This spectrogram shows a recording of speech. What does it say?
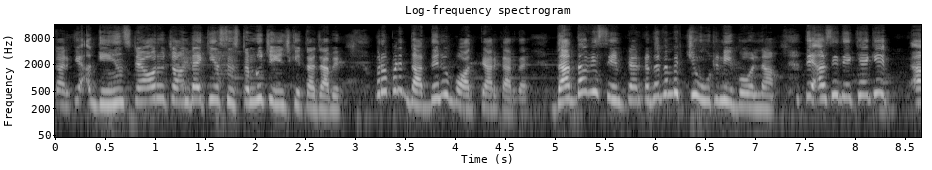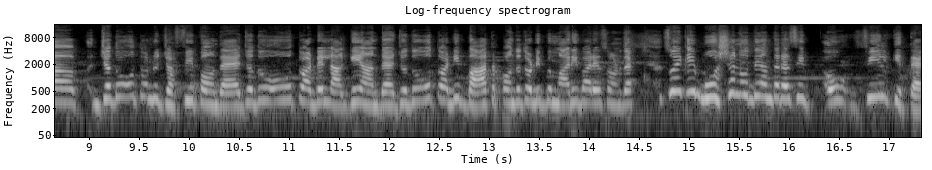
ਕਰਕੇ ਅਗੇਂਸਟ ਹੈ ਔਰ ਉਹ ਚਾਹੁੰਦਾ ਹੈ ਕਿ ਇਸ ਸਿਸਟਮ ਨੂੰ ਚੇਂਜ ਕੀਤਾ ਜਾਵੇ। ਪਰ ਉਹ ਆਪਣੇ ਦਾਦੇ ਨੂੰ ਬਹੁਤ ਪਿਆਰ ਕਰਦਾ ਹੈ। ਦਾਦਾ ਵੀ ਸੇਮ ਪਿਆਰ ਕਰਦਾ ਵੀ ਮੈਂ ਝੂਠ ਨਹੀਂ ਬੋਲਣਾ। ਤੇ ਅਸੀਂ ਦੇਖਿਆ ਕਿ ਅਹ, ਜਦੋਂ ਉਹ ਤੁਹਾਨੂੰ ਜੱਫੀ ਪਾਉਂਦਾ ਹੈ ਜਦੋਂ ਉਹ ਤੁਹਾਡੇ ਲਾਗੇ ਆਉਂਦਾ ਹੈ ਜਦੋਂ ਉਹ ਤੁਹਾਡੀ ਬਾਤ ਪਾਉਂਦਾ ਤੁਹਾਡੀ ਬਿਮਾਰੀ ਬਾਰੇ ਸੁਣਦਾ ਹੈ ਸੋ ਇੱਕ ਇਮੋਸ਼ਨ ਉਹਦੇ ਅੰਦਰ ਅਸੀਂ ਉਹ ਫੀਲ ਕੀਤਾ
